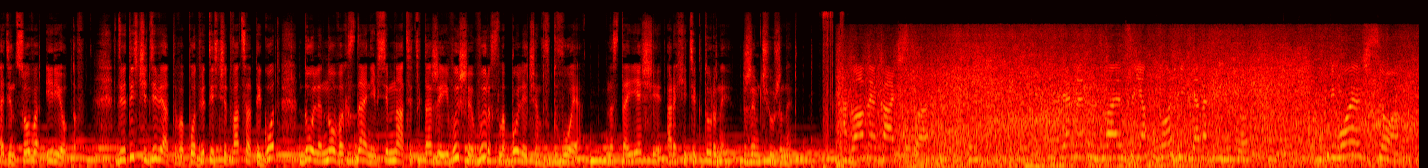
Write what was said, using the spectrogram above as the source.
Одинцово и Реутов. С 2009 по 2020 год доля новых зданий в 17 этажей и выше выросла более чем вдвое. Настоящие архитектурные жемчужины. А главное – качество. Наверное, это называется «я художник, я так вижу». Кривое все.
